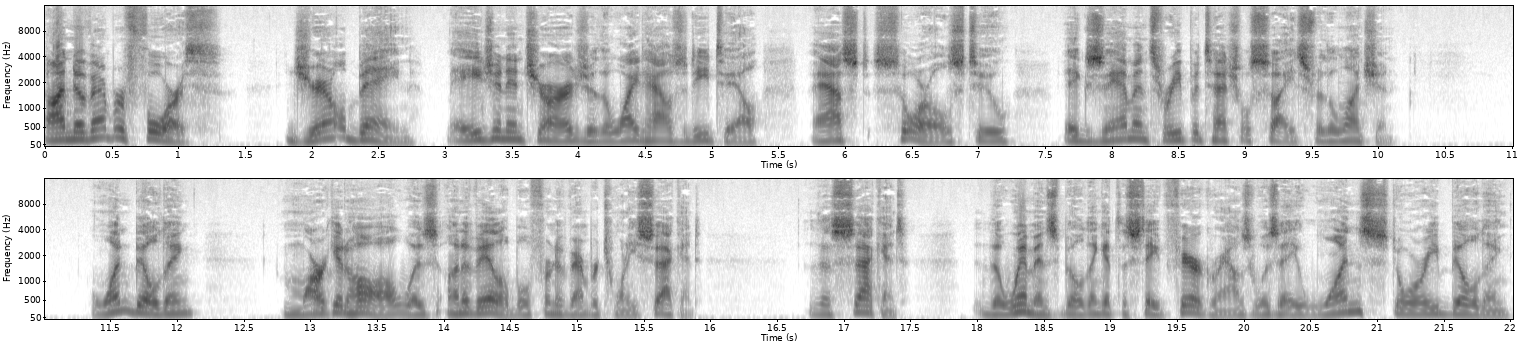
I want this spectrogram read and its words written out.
On November 4th, Gerald Behn, agent in charge of the White House detail, asked Sorrells to examine three potential sites for the luncheon. One building, Market Hall, was unavailable for November 22nd. The second, the Women's Building at the State Fairgrounds, was a one story building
